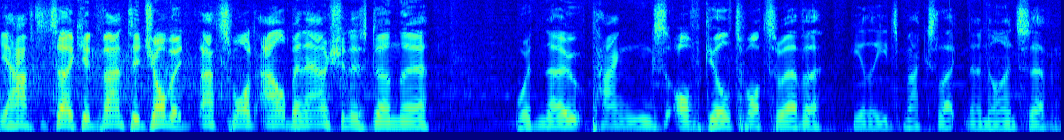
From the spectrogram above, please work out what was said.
you have to take advantage of it. That's what Albin Ouschan has done there with no pangs of guilt whatsoever. He leads Max Lechner 9 7.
